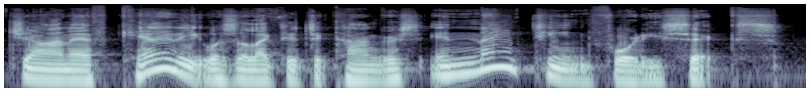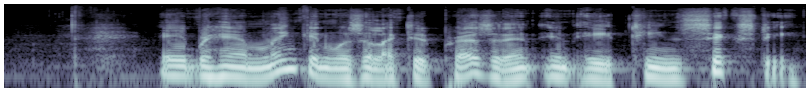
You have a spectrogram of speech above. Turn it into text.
John F. Kennedy was elected to Congress in 1946. Abraham Lincoln was elected president in 1860.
